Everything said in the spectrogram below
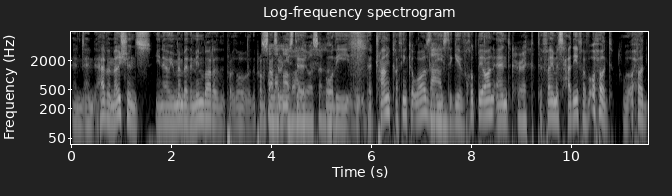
and, and have emotions. You know, you remember the mimbar, or the Prophet ﷺ used Sallallahu to, or the, the, the trunk, I think it was, that he used to give khutbah on, and Correct. the famous hadith of Uhud, where Uhud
